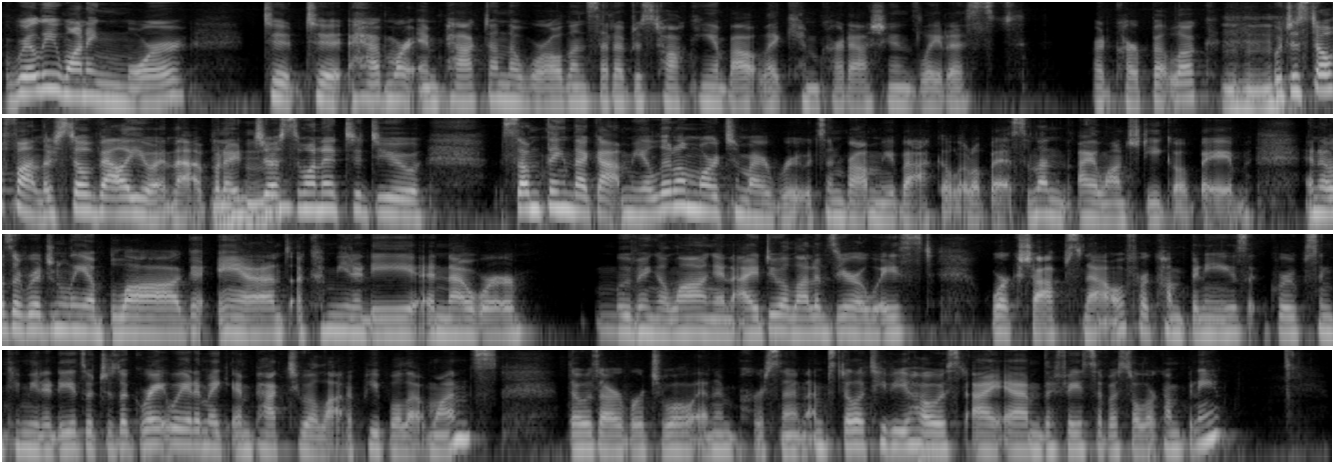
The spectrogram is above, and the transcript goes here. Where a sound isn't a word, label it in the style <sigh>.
really wanting more to to have more impact on the world instead of just talking about like Kim Kardashian's latest red carpet look, mm-hmm. which is still fun. There's still value in that, but I mm-hmm. just wanted to do something that got me a little more to my roots and brought me back a little bit. So then I launched Eco Babe, and it was originally a blog and a community, and now we're moving along and I do a lot of zero waste workshops now for companies, groups and communities, which is a great way to make impact to a lot of people at once. Those are virtual and in person. I'm still a TV host. I am the face of a solar company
